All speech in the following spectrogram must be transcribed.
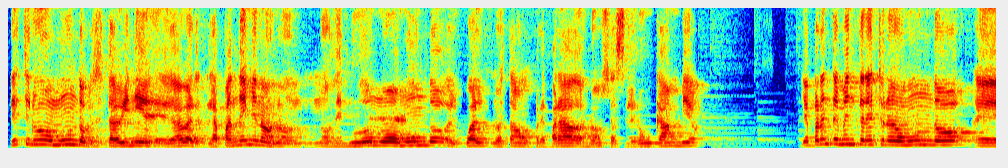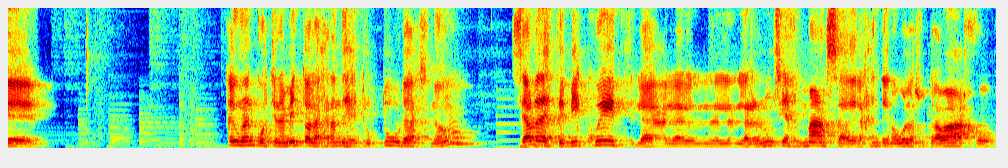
de este nuevo mundo que se está viniendo? A ver, la pandemia nos, nos, desnudó un nuevo mundo, el cual no estábamos preparados, ¿no? Se aceleró un cambio. Y aparentemente en este nuevo mundo eh, hay un gran cuestionamiento a las grandes estructuras, ¿no? Se habla de este big quit, la, renuncia en masa, de la gente que no vuelve a su trabajo.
